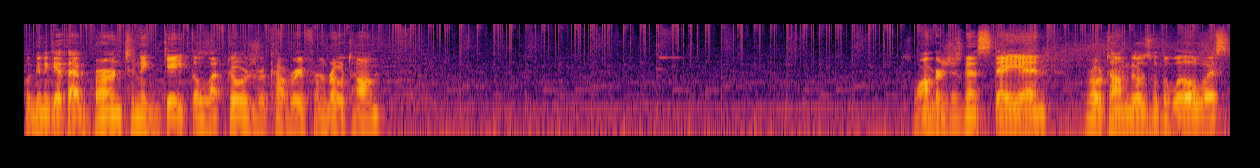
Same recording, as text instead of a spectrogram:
We're going to get that burn to negate the leftovers recovery from Rotom. Swampert's just going to stay in. Rotom goes with the Will-O-Wisp.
